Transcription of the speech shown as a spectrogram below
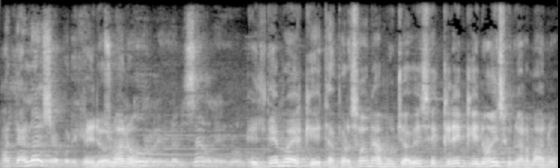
atalaya, por ejemplo, Pero, es una hermano, torre, un avisarle, ¿no? el tema es que estas personas muchas veces creen que no es un hermano.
